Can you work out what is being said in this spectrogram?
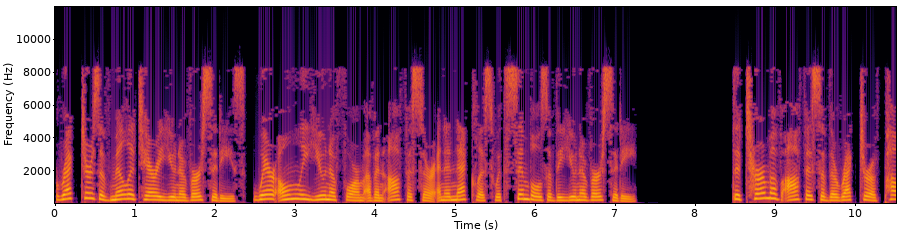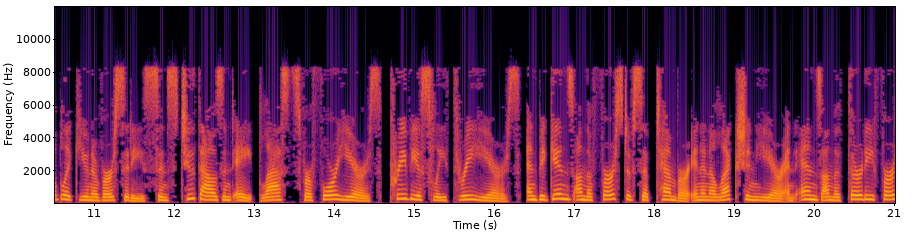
Rectors of military universities, wear only uniform of an officer and a necklace with symbols of the university. The term of office of the Rector of Public Universities since 2008 lasts for four years previously three years and begins on 1 September in an election year and ends on 31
